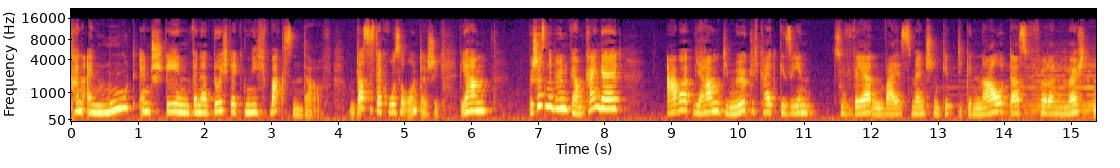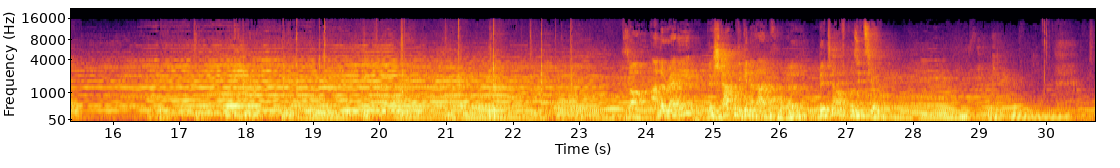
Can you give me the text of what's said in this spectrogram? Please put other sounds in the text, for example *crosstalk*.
kann ein Mut entstehen, wenn er durchweg nicht wachsen darf. Und das ist der große Unterschied. Wir haben beschissene Bühnen, wir haben kein Geld, aber wir haben die Möglichkeit gesehen zu werden, weil es Menschen gibt, die genau das fördern möchten. So, alle ready? Wir starten die Generalprobe. Bitte auf Position.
